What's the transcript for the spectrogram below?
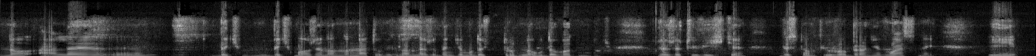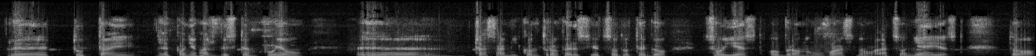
No, ale być, być może no, no, na to wygląda, że będzie mu dość trudno udowodnić, że rzeczywiście wystąpił w obronie własnej. I e, tutaj, ponieważ występują czasami kontrowersje co do tego, co jest obroną własną, a co nie jest, to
